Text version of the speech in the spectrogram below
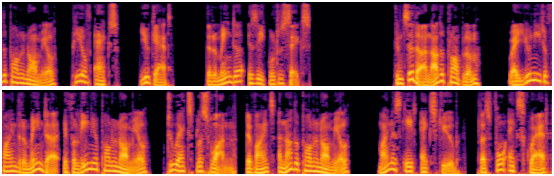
in the polynomial p of x, you get the remainder is equal to 6. Consider another problem where you need to find the remainder if a linear polynomial 2x plus 1 divides another polynomial minus 8x cubed plus 4x squared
